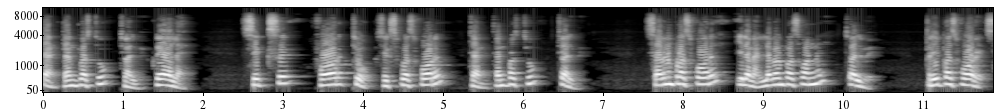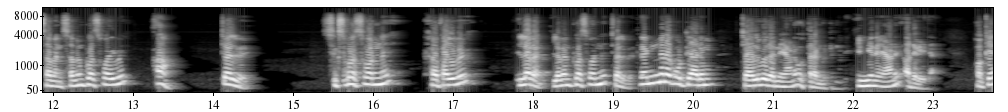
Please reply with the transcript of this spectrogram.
ten ten plus two twelve clear അല്ലേ? Six four two six plus four ten ten plus two twelve seven plus four eleven eleven plus one twelve three plus four seven seven plus five ആ twelve six plus one five eleven eleven plus one twelve ഇതെങ്ങനെ കൂട്ടിയാലും ട്വൽവ് തന്നെയാണ് ഉത്തരം കിട്ടുന്നത്. ഇങ്ങനെയാണ് അത് എഴുതാൻ ഓക്കെ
